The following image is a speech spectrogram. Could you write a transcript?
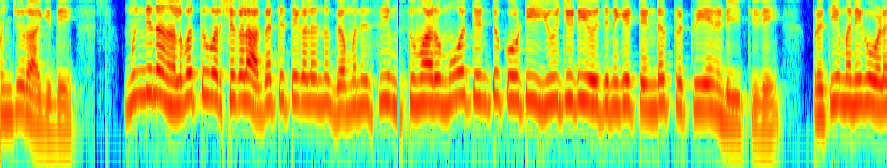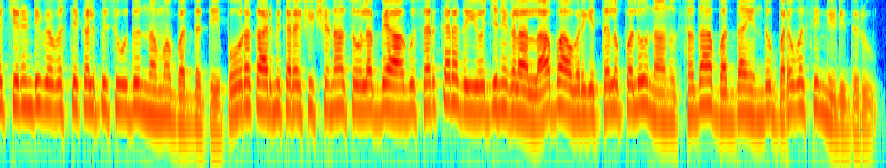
ಮಂಜೂರಾಗಿದೆ. ಮುಂದಿನ ನಲವತ್ತು ವರ್ಷಗಳ ಅಗತ್ಯತೆಗಳನ್ನು ಗಮನಿಸಿ ಸುಮಾರು ಮೂವತ್ತೆಂಟು ಕೋಟಿ ಯುಜಿಡಿ ಯೋಜನೆಗೆ ಟೆಂಡರ್ ಪ್ರಕ್ರಿಯೆ ನಡೆಯುತ್ತಿದೆ. ಪ್ರತಿ ಮನೆಗೂ ಒಳಚರಂಡಿ ವ್ಯವಸ್ಥೆ ಕಲ್ಪಿಸುವುದು ನಮ್ಮ ಬದ್ಧತೆ. ಪೌರ ಕಾರ್ಮಿಕರ ಶಿಕ್ಷಣ ಸೌಲಭ್ಯ ಹಾಗೂ ಸರ್ಕಾರದ ಯೋಜನೆಗಳ ಲಾಭ ಅವರಿಗೆ ತಲುಪಲು ನಾನು ಸದಾ ಬದ್ಧ ಎಂದು ಭರವಸೆ ನೀಡಿದರು.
